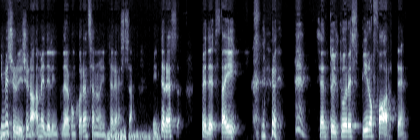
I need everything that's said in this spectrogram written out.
Invece lui dice no, a me della concorrenza non interessa. Mi interessa, vede, stai... Sento il tuo respiro forte.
